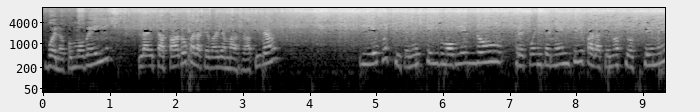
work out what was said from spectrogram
Bueno, como veis, la he tapado para que vaya más rápida. Y eso sí, tenéis que ir moviendo frecuentemente para que no se os queme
